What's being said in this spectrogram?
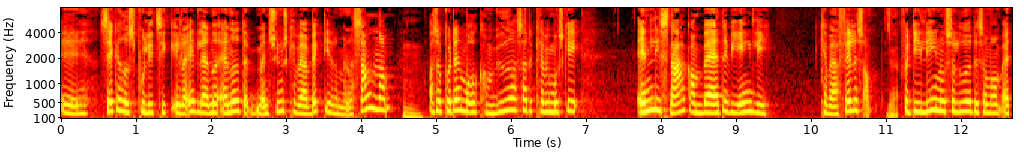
øh, sikkerhedspolitik eller et eller andet andet, der man synes kan være vigtigt, at man er sammen om, mm. og så på den måde komme videre, så det, kan vi måske endelig snakke om, hvad er det, vi egentlig kan være fælles om. Ja. Fordi lige nu så lyder det som om, at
